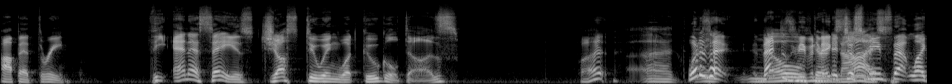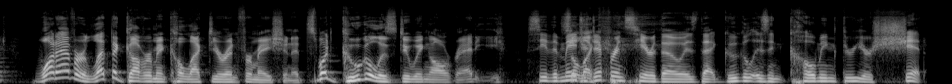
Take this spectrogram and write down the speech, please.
Op ed 3. The NSA is just doing what Google does. What? Uh, What is I- that? That doesn't even they're make It Nice. just means that, like, whatever, let the government collect your information. It's what Google is doing already. See, the major like- difference here, though, is that Google isn't combing through your shit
